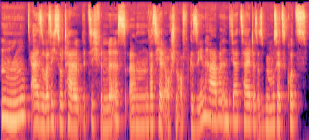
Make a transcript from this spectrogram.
Mhm. Also, was ich total witzig finde, ist, ähm, was ich halt auch schon oft gesehen habe in dieser Zeit, ist, also man muss jetzt kurz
